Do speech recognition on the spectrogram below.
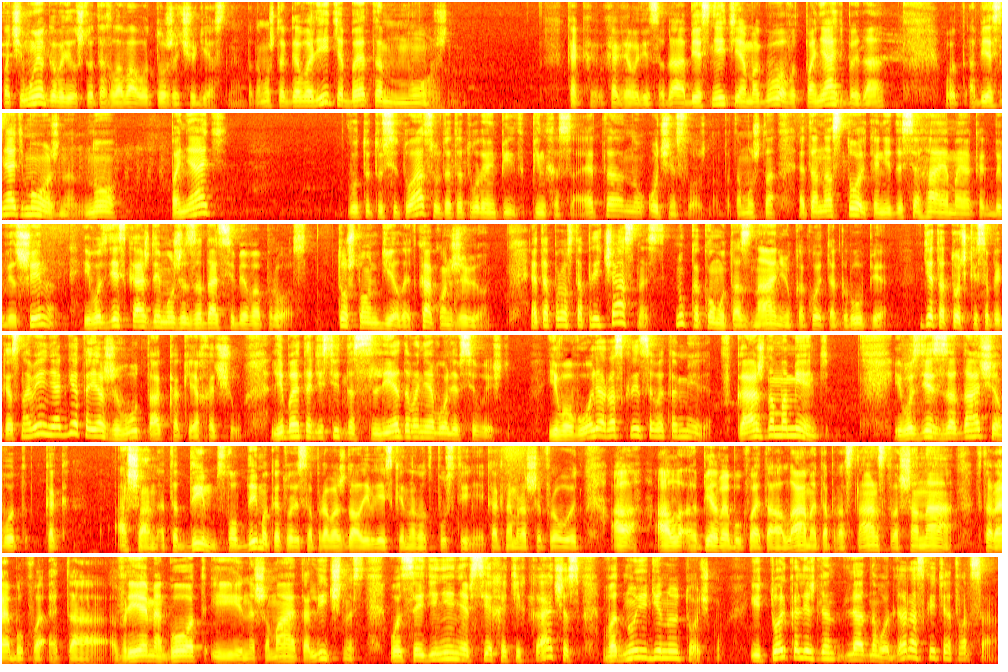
Почему я говорил, что эта глава вот тоже чудесная? Потому что говорить об этом можно. Как, как говорится, да, объяснить я могу, а вот понять бы, да, вот объяснять можно, но понять вот эту ситуацию, вот этот уровень Пинхаса, это ну, очень сложно, потому что это настолько недосягаемая как бы вершина. И вот здесь каждый может задать себе вопрос. То, что он делает, как он живет, это просто причастность ну, к какому-то знанию, какой-то группе, где-то точки соприкосновения, а где-то я живу так, как я хочу. Либо это действительно следование воли Всевышнего. Его воля раскрыться в этом мире, в каждом моменте. И вот здесь задача, вот как Ашан, это дым, столб дыма, который сопровождал еврейский народ в пустыне. Как нам расшифровывают, а, а, первая буква это Алам, это пространство, Шана, вторая буква это время, год, и Нешама это личность. Вот соединение всех этих качеств в одну единую точку. И только лишь для, для одного, для раскрытия Творца.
